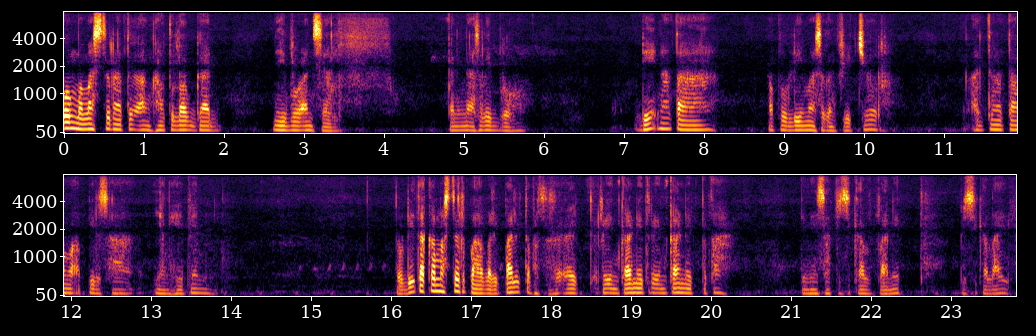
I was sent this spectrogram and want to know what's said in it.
kung mamaster nato ang how to love God, neighbor and self, kanina sa libro, di na ta problema sa tang future. Adto na ta ma-appeal sa yang heaven. So, di ta ka master pa, balik-balik ta pa sa earth, reincarnate, reincarnate pa ta. Dini sa physical planet, physical life.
